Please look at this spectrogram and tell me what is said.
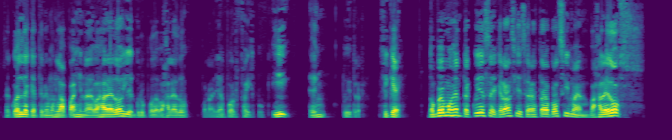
Recuerde que tenemos la página de Bájale 2 y el grupo de Bájale 2 por allá por Facebook y en Twitter. Así que nos vemos, gente. Cuídense. Gracias. Será hasta la próxima en Bájale 2.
